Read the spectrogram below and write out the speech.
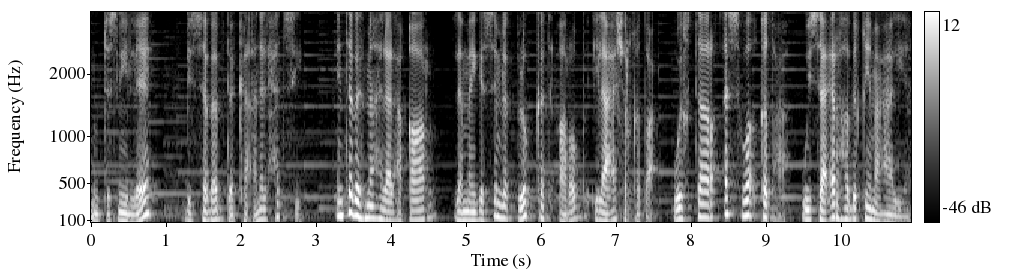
مبتسمين ليه؟ بسبب ذكائنا الحدسي. انتبه ماهل العقار لما يقسم لك بلوكة أرض إلى عشر قطع ويختار أسوأ قطعة ويسعرها بقيمة عالية.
